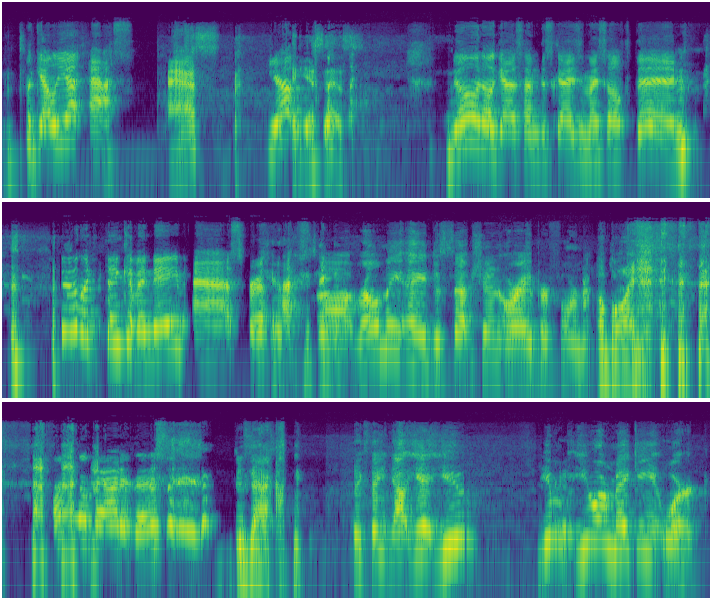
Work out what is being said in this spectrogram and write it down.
it? Twigelia Ass. Ass? Yep. ASS. No one will guess I'm disguising myself then. Who would think of a name Ass for a last name? Uh, roll me a deception or a performance. Oh boy. I'm so bad at this. exactly. 16. Now, yeah, you, you, you are making it work.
